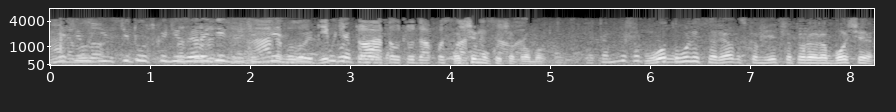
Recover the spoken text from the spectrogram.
надо Если было- институтскую не загородить, значит надо здесь было будет куча депутатов пробок. туда послать. Почему сначала. куча пробок? Потому что Вот улица рядышком есть, которая рабочая.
